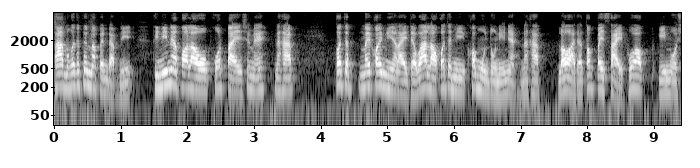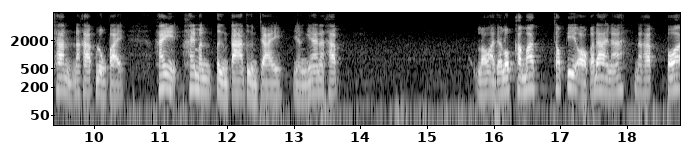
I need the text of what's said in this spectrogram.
ภาพมันก็จะขึ้นมาเป็นแบบนี้ ทีนี้เนี่ยพอเราโพสต์ไปใช่ไหมนะครับ ก็จะไม่ค่อยมีอะไร แต่ว่าเราก็จะมีข้อมูลตรงนี้เนี่ยนะครับ เราอาจจะต้องไปใส่พวกอิโมชันนะครับลงไปให้ให้มันตื่นตาตื่นใจอย่างเงี้ยนะครับ เราอาจจะลบคำว่าช้อปปีออกก็ได้นะนะครับ เพราะว่า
